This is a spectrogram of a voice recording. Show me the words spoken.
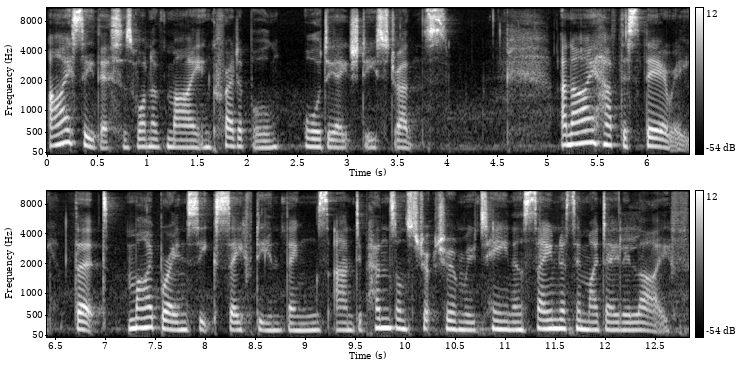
I see this as one of my incredible ADHD strengths. And I have this theory that my brain seeks safety in things and depends on structure and routine and sameness in my daily life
